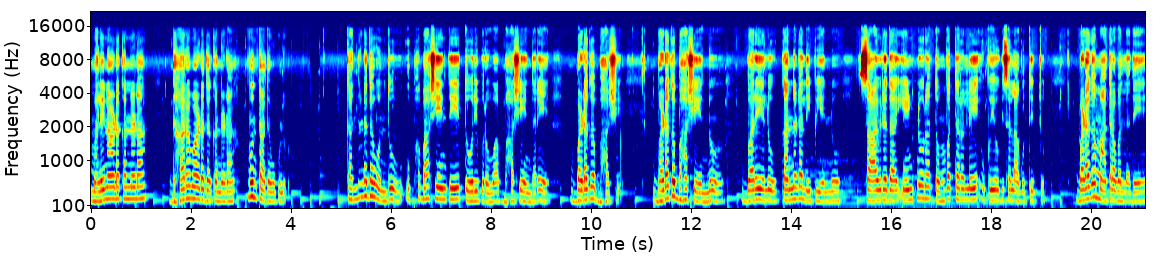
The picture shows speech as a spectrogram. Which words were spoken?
ಮಲೆನಾಡ ಕನ್ನಡ, ಧಾರವಾಡದ ಕನ್ನಡ ಮುಂತಾದವುಗಳು. ಕನ್ನಡದ ಒಂದು ಉಪಭಾಷೆಯಂತೆಯೇ ತೋರಿಬರುವ ಭಾಷೆ ಎಂದರೆ ಬಡಗ ಭಾಷೆ. ಬಡಗ ಭಾಷೆಯನ್ನು ಬರೆಯಲು ಕನ್ನಡ ಲಿಪಿಯನ್ನು ಸಾವಿರದ ಎಂಟುನೂರ ತೊಂಬತ್ತರಲ್ಲೇ ಉಪಯೋಗಿಸಲಾಗುತ್ತಿತ್ತು. ಬಡಗ ಮಾತ್ರವಲ್ಲದೆ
